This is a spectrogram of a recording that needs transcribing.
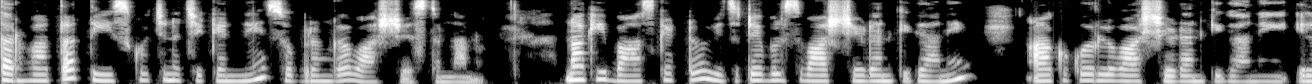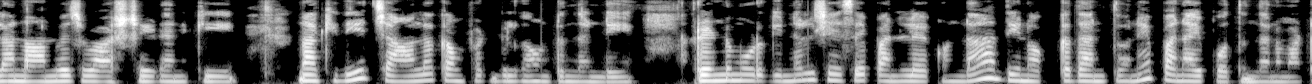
తర్వాత తీసుకొచ్చిన చికెన్ని శుభ్రంగా వాష్ చేస్తున్నాను. నాకు ఈ బాస్కెట్ వెజిటేబుల్స్ వాష్ చేయడానికి కానీ ఆకుకూరలు వాష్ చేయడానికి కానీ ఇలా నాన్ వెజ్ వాష్ చేయడానికి నాకు ఇది చాలా కంఫర్టబుల్గా ఉంటుందండి. రెండు మూడు గిన్నెలు చేసే పని లేకుండా దీని ఒక్కదానితోనే పని అయిపోతుంది అనమాట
